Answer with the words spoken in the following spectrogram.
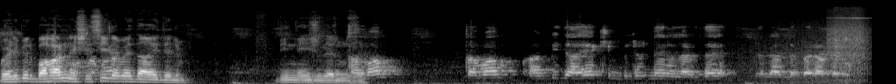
Böyle bir bahar neşesiyle veda edelim dinleyicilerimize. Tamam. Tamam. Bir daha kim bilir nerelerde nelerle beraber olur.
